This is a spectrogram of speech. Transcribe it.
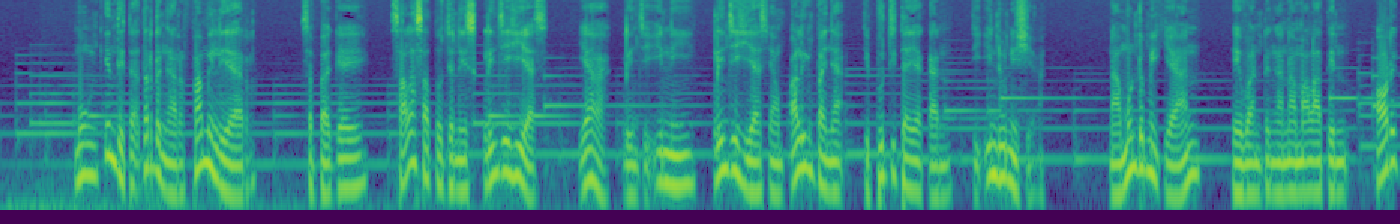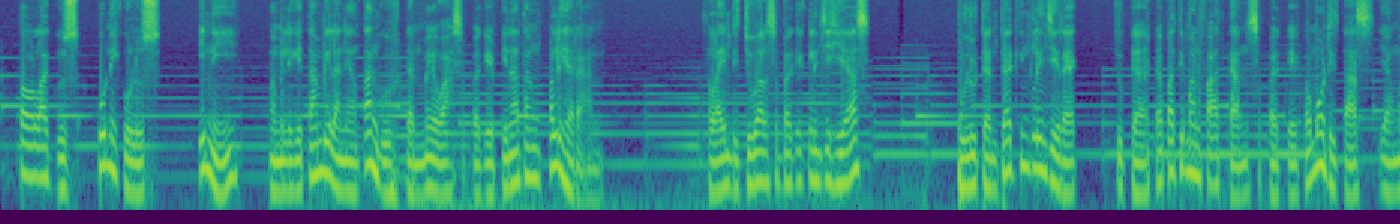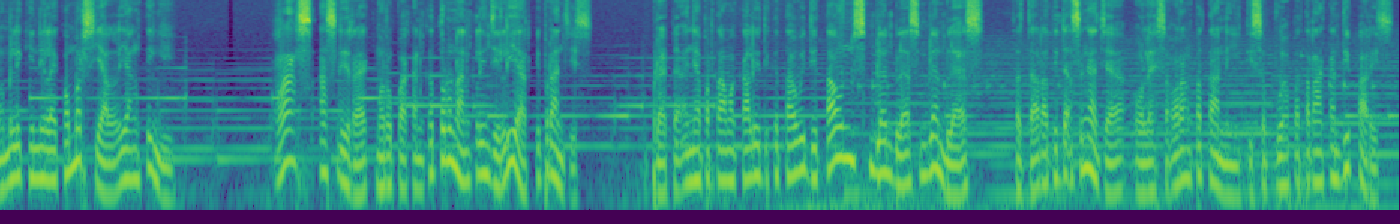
mungkin tidak terdengar familiar sebagai salah satu jenis kelinci hias. Ya, kelinci ini kelinci hias yang paling banyak dibudidayakan di Indonesia. Namun demikian, hewan dengan nama latin Oryctolagus uniculus ini memiliki tampilan yang tangguh dan mewah sebagai binatang peliharaan. Selain dijual sebagai kelinci hias, Bulu dan daging kelinci rek juga dapat dimanfaatkan sebagai komoditas yang memiliki nilai komersial yang tinggi. Ras asli rek merupakan keturunan kelinci liar di Perancis. Keberadaannya pertama kali diketahui di tahun 1919 secara tidak sengaja oleh seorang petani di sebuah peternakan di Paris.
